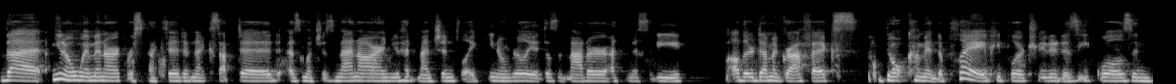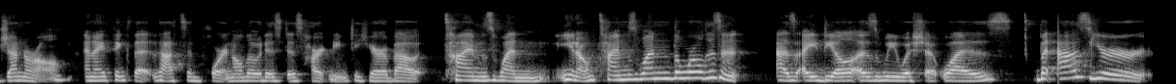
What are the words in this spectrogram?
that you know women are respected and accepted as much as men are. And you had mentioned like you know really it doesn't matter ethnicity other demographics don't come into play. People are treated as equals in general. And i think that that's important although it is disheartening to hear about times when you know times when the world isn't as ideal as we wish it was. But as you're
